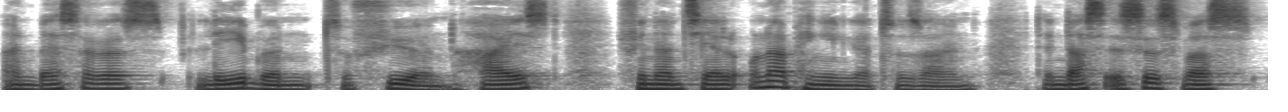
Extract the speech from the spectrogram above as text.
ein besseres Leben zu führen. Heißt, finanziell unabhängiger zu sein. Denn das ist es, was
